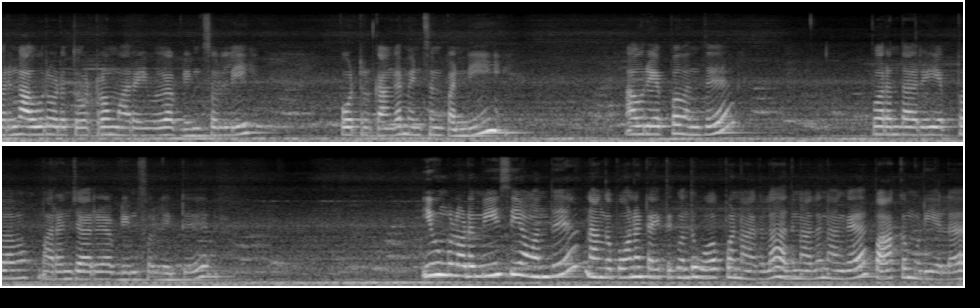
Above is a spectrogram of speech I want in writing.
பாருங்கள் அவரோட தோற்றம் மறைவு அப்படின்னு சொல்லி போட்டிருக்காங்க மென்ஷன் பண்ணி. அவர் எப்போ வந்து பிறந்தாரு எப்போ மறைஞ்சார் அப்படின்னு சொல்லிட்டு. இவங்களோட மியூசியம் வந்து நாங்கள் போன டயத்துக்கு வந்து ஓப்பன் ஆகலை அதனால நாங்கள் பார்க்க முடியலை.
